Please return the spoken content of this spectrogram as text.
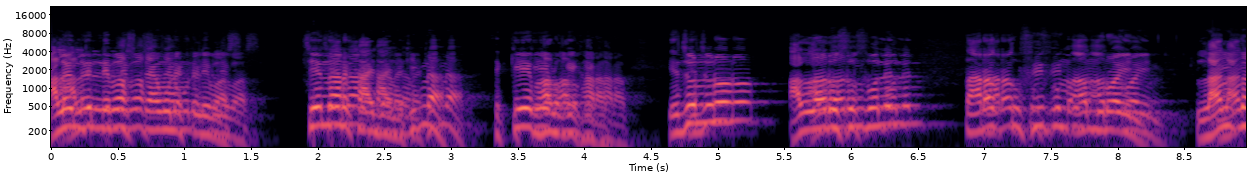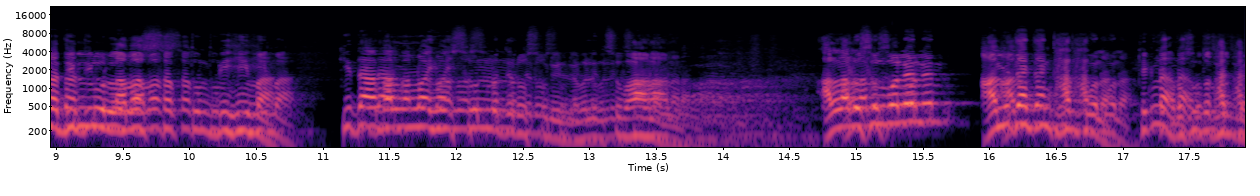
আলেমদের লেবাসটা এমন একটা লেবাস। চেনার কায়দা না ঠিক না? কে ভালো কে খারাপ? এজন্য আল্লাহ রাসূল বলেন তারাকতু ফিকুম আমরাইন লান তাদিল্লু লামাসাকতুম বিহিমা। কিতাবাল্লাহি ওয়া সুন্নতি রাসূলিল্লাহ বলেন সুবহানাল্লাহ। আল্লাহ রাসূল বলেন আমি তো একদিন থাকব না ঠিক না? রাসূল তো থাকবে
